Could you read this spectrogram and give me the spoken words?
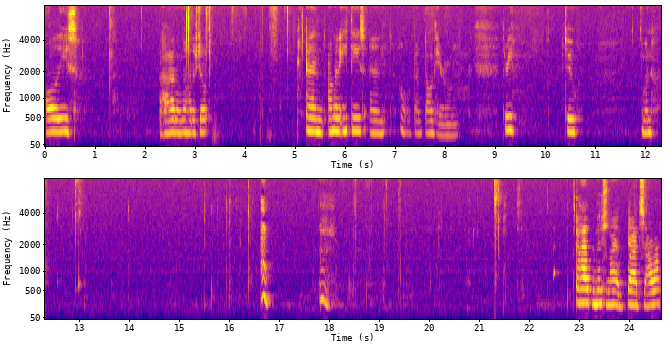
All these I don't know how to show it. And I'm gonna eat these and oh got dog hair on it. Three, two, one. Mm. Mm. I have to mention I had bad sour.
